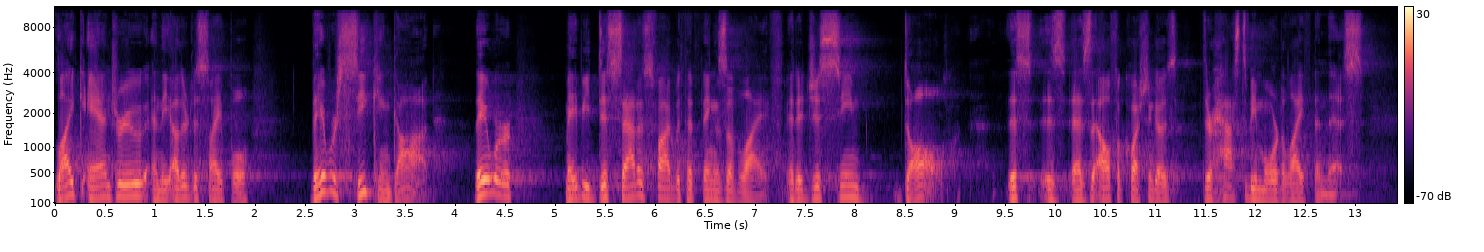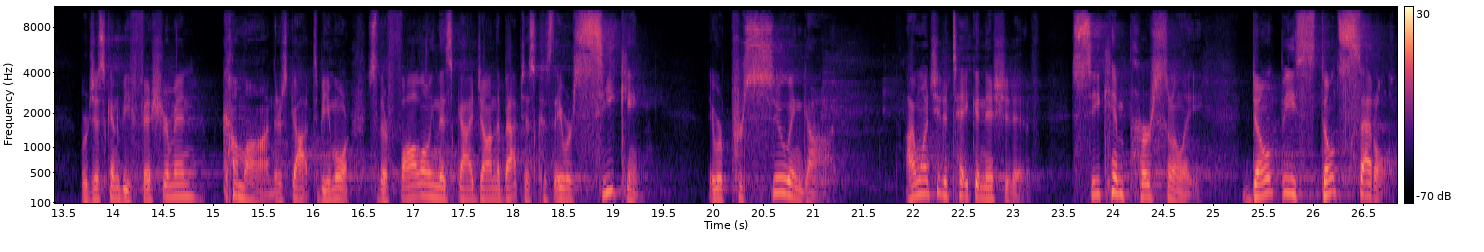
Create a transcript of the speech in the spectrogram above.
Like Andrew and the other disciple, they were seeking God. They were maybe dissatisfied with the things of life. It had just seemed dull. This is, as the Alpha question goes, there has to be more to life than this. We're just going to be fishermen? Come on, there's got to be more. So they're following this guy, John the Baptist, because they were seeking, they were pursuing God. I want you to take initiative, seek Him personally. Don't, be, don't settle.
